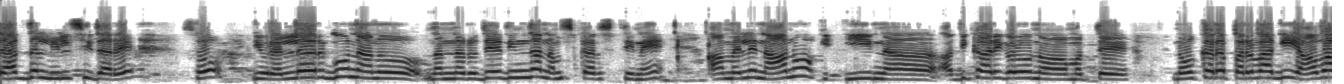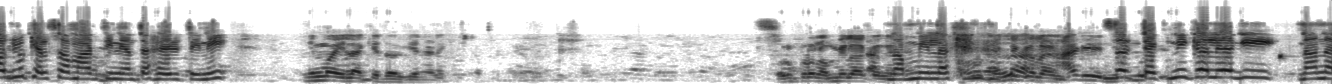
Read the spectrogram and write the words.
ಜಾಗದಲ್ಲಿ ನಿಲ್ಸಿದ್ದಾರೆ. ಸೊ ಇವರೆಲ್ಲರಿಗೂ ನಾನು ನನ್ನ ಹೃದಯದಿಂದ ನಮಸ್ಕರಿಸ್ತೀನಿ. ಆಮೇಲೆ ನಾನು ಈ ಅಧಿಕಾರಿಗಳು ಮತ್ತೆ ನೌಕರ ಪರವಾಗಿ ಯಾವಾಗ್ಲೂ ಕೆಲಸ ಮಾಡ್ತೀನಿ ಅಂತ ಹೇಳ್ತೀನಿ. ನಿಮ್ಮ ಇಲಾಖೆದವ್ರಿಗೆ ನಮ್ಮ ಇಲಾಖೆ ಸರ್ ಟೆಕ್ನಿಕಲ್ ಆಗಿ ನಾನು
